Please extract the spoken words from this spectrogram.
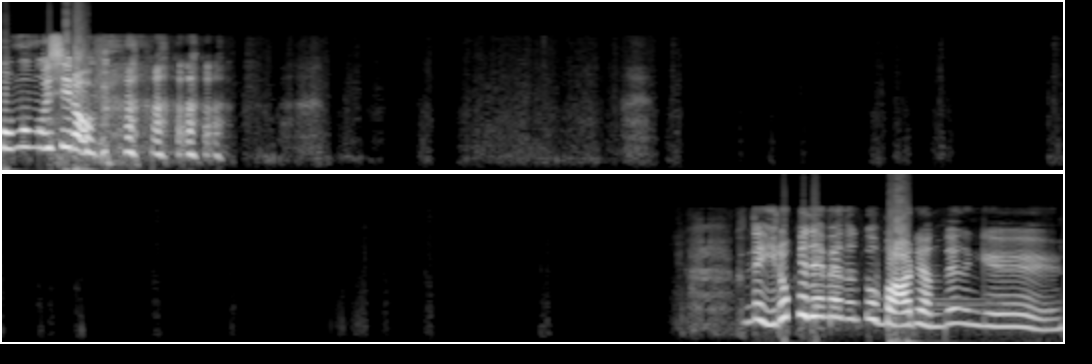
호무무 싫어. 근데 이렇게 되면은 또 말이 안 되는 게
